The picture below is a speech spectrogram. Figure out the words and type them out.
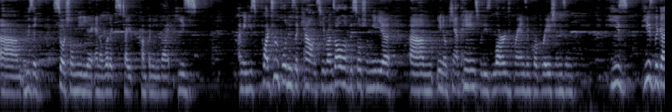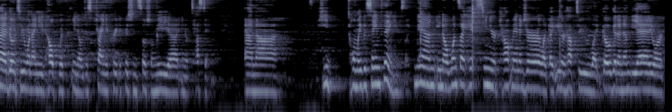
um, who's a social media analytics type company that he's, I mean, he's quadrupled his accounts. He runs all of the social media, um, you know, campaigns for these large brands and corporations. And he's, he's the guy I go to when I need help with, you know, just trying to create efficient social media, you know, testing. And, uh, he told me the same thing. He was like, man, you know, once I hit senior account manager, like I either have to like go get an MBA or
